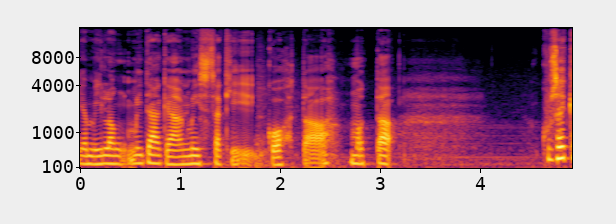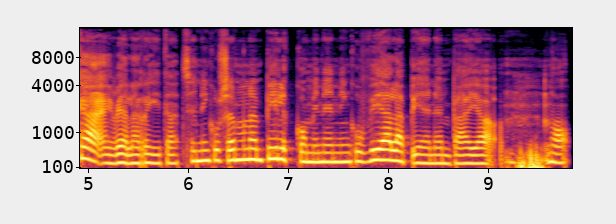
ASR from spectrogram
ja milloin mitä käyn missäkin kohtaa, mutta kun sekään ei vielä riitä, että se niinku semmoinen pilkkominen niinku vielä pienempää ja no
